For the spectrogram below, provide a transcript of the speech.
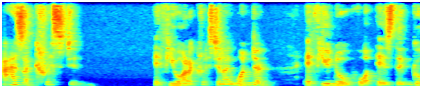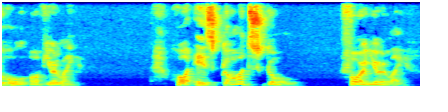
As a Christian, if you are a Christian, I wonder if you know what is the goal of your life. What is God's goal for your life?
